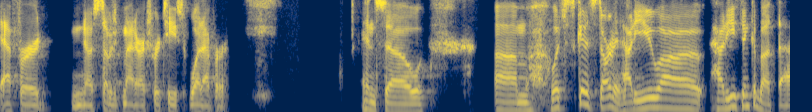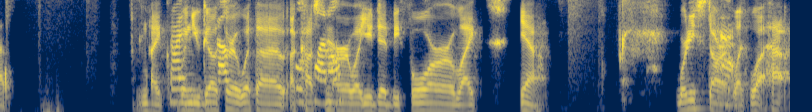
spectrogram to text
effort, you know, subject matter expertise, whatever. And so, um, let's just get it started. How do you uh, how do you think about that? Like when you go through it with a, a customer, what you did before, or like, yeah. Where do you start? Yeah. Like what? How?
